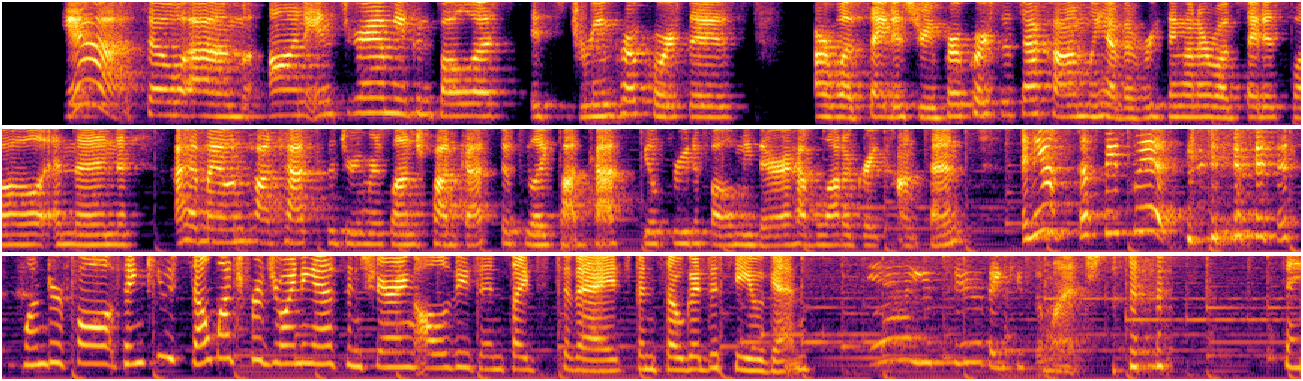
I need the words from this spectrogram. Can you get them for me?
Yeah. So um, on Instagram, you can follow us. It's Dream Pro Courses. Our website is dreamprocourses.com. We have everything on our website as well. And then I have my own podcast, the Dreamers Lounge podcast. So if you like podcasts, feel free to follow me there. I have a lot of great content. And yeah, that's basically it. Wonderful. Thank you so much for joining us and sharing all of these insights today. It's been so good to see you again. You too. Thank you so much. Thank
